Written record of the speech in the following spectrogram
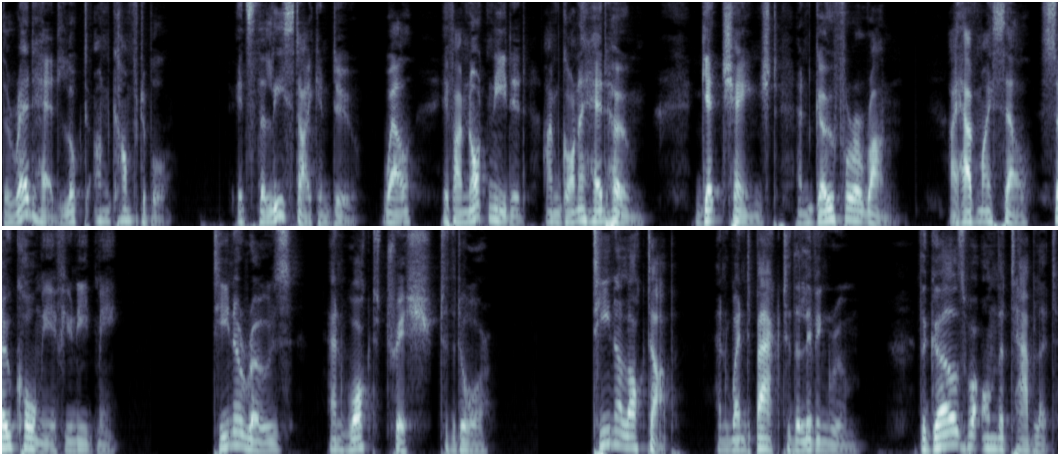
The redhead looked uncomfortable. It's the least I can do. Well, if I'm not needed, I'm gonna head home, get changed, and go for a run. I have my cell, so call me if you need me. Tina rose and walked Trish to the door. Tina locked up and went back to the living room. The girls were on the tablet,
